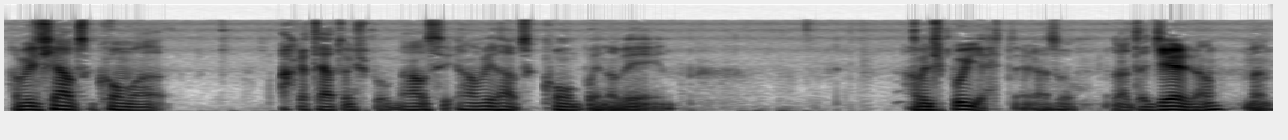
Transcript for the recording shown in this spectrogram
han vill själv ska komma akkurat det här touchpunkt men han han vill ha ska komma på en av vägen. Mm han vill ju efter alltså eller det ger han men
